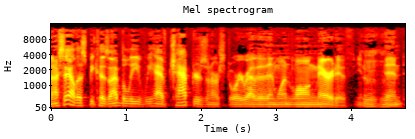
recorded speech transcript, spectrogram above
And I say all this because I believe we have chapters in our story rather than one long narrative. You know, mm-hmm. and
